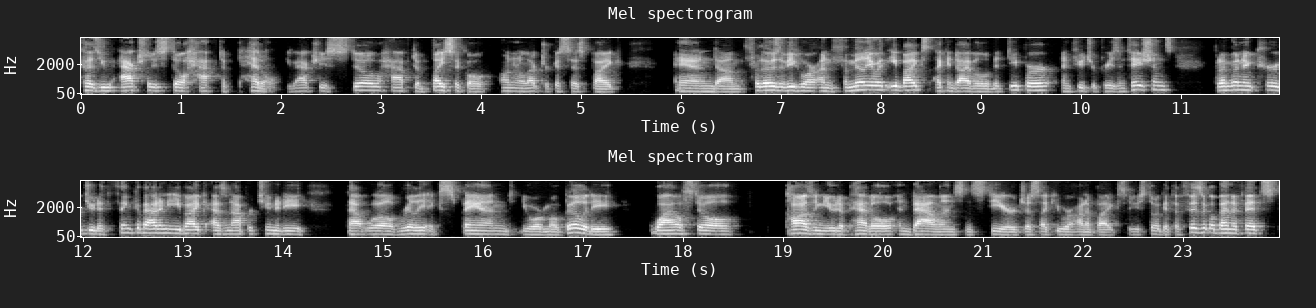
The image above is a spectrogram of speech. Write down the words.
because you actually still have to pedal. You actually still have to bicycle on an electric assist bike. And um, for those of you who are unfamiliar with e-bikes, I can dive a little bit deeper in future presentations, but I'm going to encourage you to think about an e-bike as an opportunity that will really expand your mobility while still causing you to pedal and balance and steer just like you were on a bike. So you still get the physical benefits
